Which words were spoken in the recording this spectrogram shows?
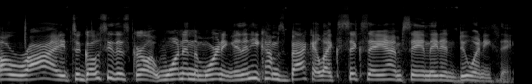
a ride to go see this girl at one in the morning. And then he comes back at like 6 a.m. saying they didn't do anything.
